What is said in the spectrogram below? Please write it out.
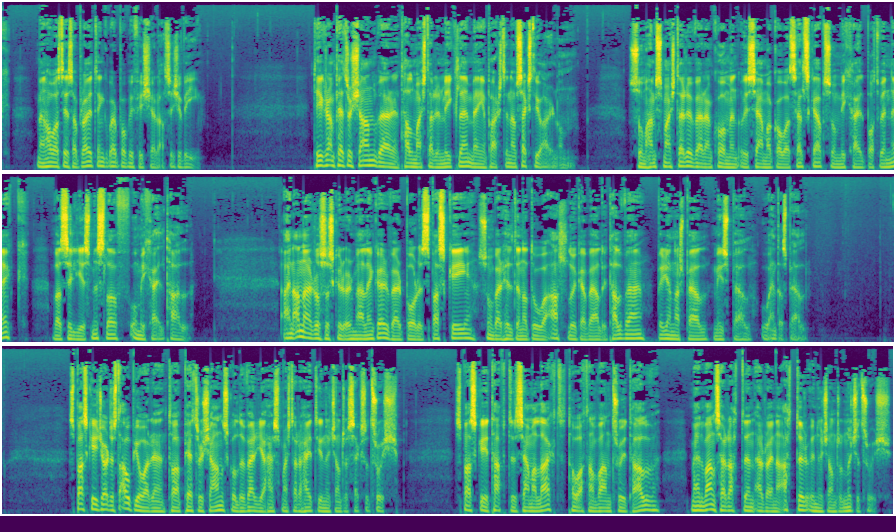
men hovast dessa brøyting var Bobby Fischer altså ikke vi. Tigran Petrosjan var talmastaren Mikle med en parsten av 60-åren. Som heimsmastare var han kommen og i samme gåva selskap som Mikhail Botvinnik, Vasilij Smyslov og Mikhail Tal. Ein annan russiskur urmælingar var Boris Spassky, som var hilden at doa alt lukka vel i talve, byrjanarspel, myspel og endaspel. Spassky gjørdest avbjåare ta Petr Sjan skulle verja hensmestare heit i 1936. Spassky tappte samanlagt, ta at han vann 3-12, men vann seg ratten er røyna atter i 1936.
